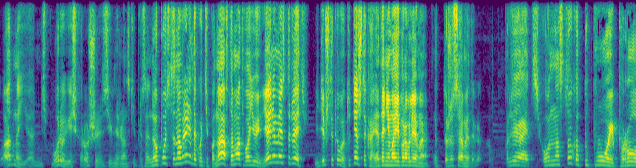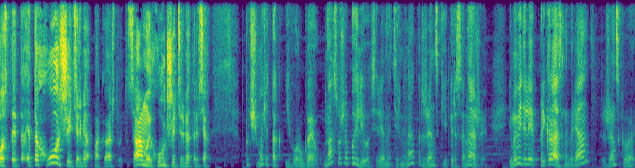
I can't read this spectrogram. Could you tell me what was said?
Ладно, я не спорю, есть хорошие, сильные женские персонажи. Но путь становления такой, типа, на автомат воюй. Я не умею стрелять. Иди в штыковой. Тут нет штыка. Это не мои проблемы. Это то же самое. такое, Блять, он настолько тупой просто. Это, это худший терминатор. Пока что это самый худший терминатор всех. Почему я так его ругаю? У нас уже были во вселенной Терминатор женские персонажи. И мы видели прекрасный вариант женского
